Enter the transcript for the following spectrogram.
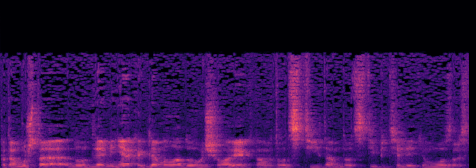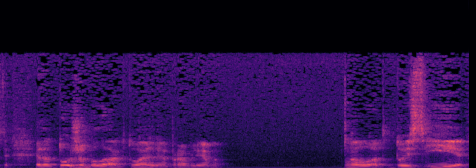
Потому что, ну, для меня, как для молодого человека, там, в 20, там, 25-летнем возрасте, это тоже была актуальная проблема. Вот, то есть, и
